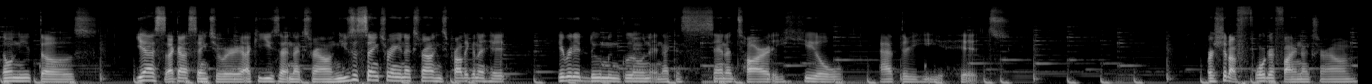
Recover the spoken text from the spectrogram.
Don't need those. Yes, I got a Sanctuary. I could use that next round. Use a Sanctuary next round. He's probably going to hit. Get rid of Doom and Gloom, and I can Sanitar to heal after he hits. Or should I fortify next round?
